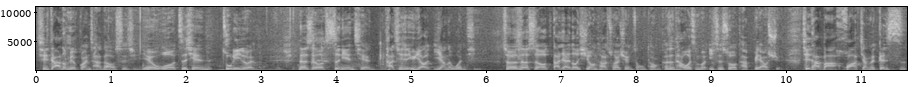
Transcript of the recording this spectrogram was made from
其实大家都没有观察到的事情，因为我之前朱立伦那时候四年前，他其实遇到一样的问题。所以那时候大家都希望他出来选总统，可是他为什么一直说他不要选？其实他把话讲得更死。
